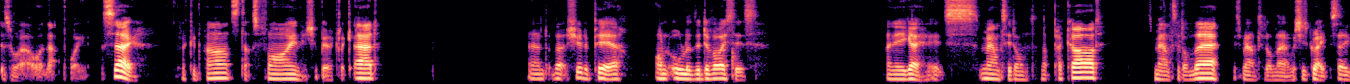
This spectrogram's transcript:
as well at that point. So click advanced, that's fine. It should be able to click add. And that should appear on all of the devices. And there you go. It's mounted on that Packard. It's mounted on there. It's mounted on there, which is great. So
